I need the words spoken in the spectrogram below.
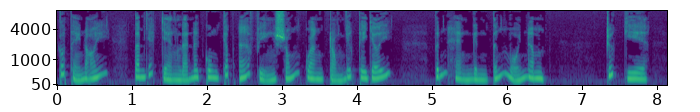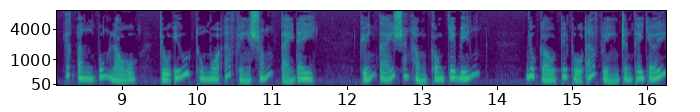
Có thể nói, tam giác vàng là nơi cung cấp á viện sống quan trọng nhất thế giới, tính hàng nghìn tấn mỗi năm. Trước kia, các băng buôn lậu chủ yếu thu mua áp viện sống tại đây, chuyển tải sang Hồng Kông chế biến. Nhu cầu tiêu thụ áp viện trên thế giới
